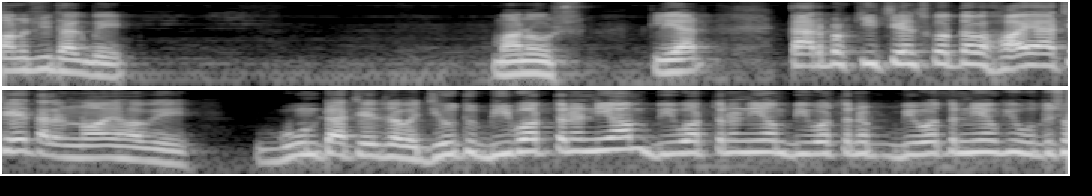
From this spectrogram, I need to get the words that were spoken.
মানুষই থাকবে। মানুষ ক্লিয়ার তারপর কি চেঞ্জ করতে হবে? হয় আছে, তাহলে নয় হবে। গুণটা চেঞ্জ হবে। যেহেতু বিবর্তনের নিয়ম বিবর্তনের নিয়ম, বিবর্তনের বিবর্তন নিয়ম কি? উদ্দেশ্য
